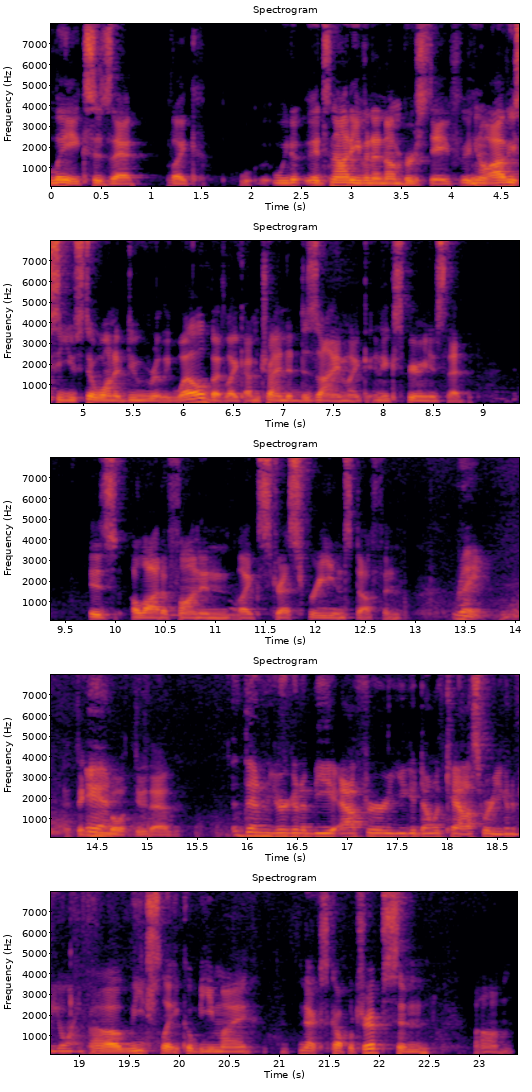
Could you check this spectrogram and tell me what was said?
lakes is that like we don't, it's not even a numbers day. You know, obviously you still want to do really well, but like I'm trying to design like an experience that is a lot of fun and like stress free and stuff and Right. I think And- we both do that. Then you're going to be, after you get done with Cass, where are you going to be going? Uh, Leech Lake will be my next couple trips, and um,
